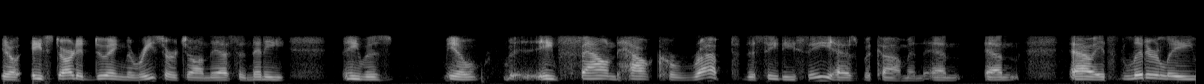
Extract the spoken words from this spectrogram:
you know, he started doing the research on this, and then he he was, you know, he found how corrupt the CDC has become, and and and uh, it's literally,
